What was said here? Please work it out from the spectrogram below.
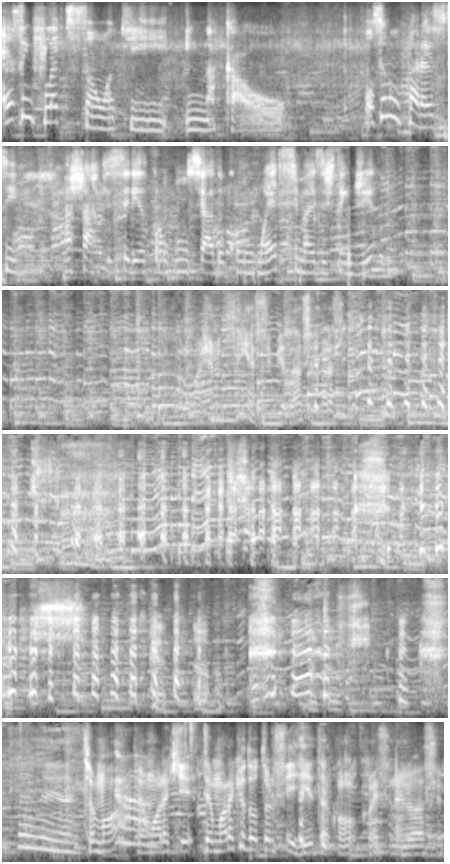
essa inflexão aqui em Nakao. Você não parece achar que seria pronunciado com um S mais estendido? Imagino que sim, esse bilance parece. Tem uma, tem, uma hora que, tem uma hora que o doutor se irrita com, com esse negócio.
